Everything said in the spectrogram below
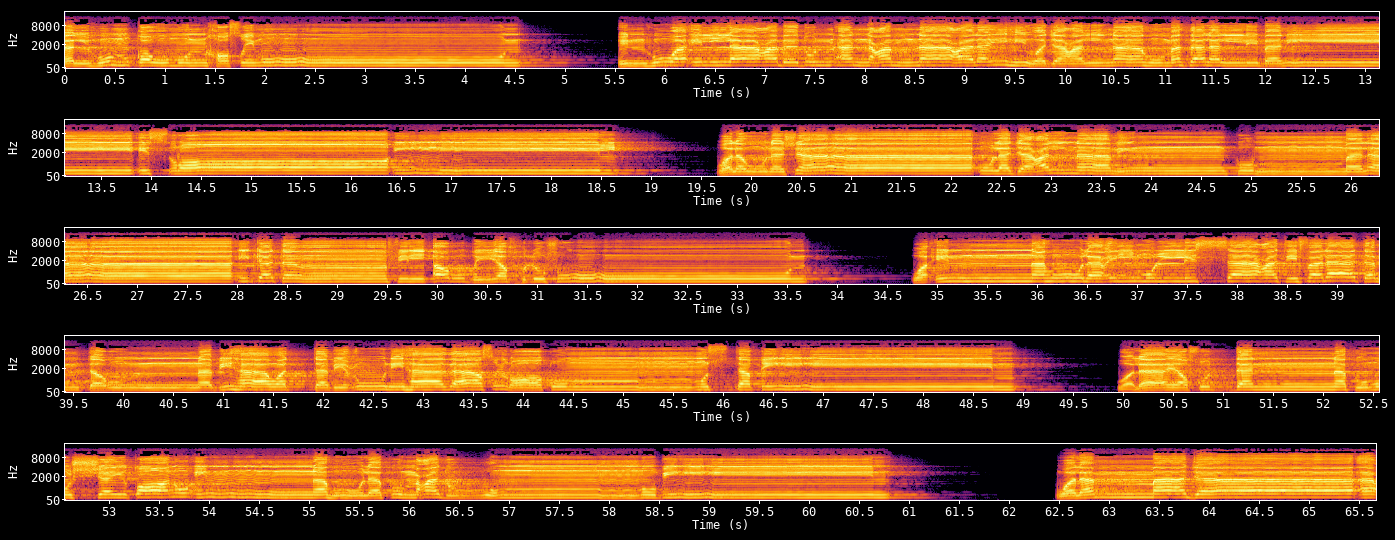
بل هم قوم خصمون ان هو الا عبد انعمنا عليه وجعلناه مثلا لبني اسرائيل ولو نشاء لجعلنا منكم ملائكه في الأرض يخلفون وإنه لعلم للساعة فلا تمترن بها واتبعون هذا صراط مستقيم ولا يصدنكم الشيطان انه لكم عدو مبين ولما جاء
